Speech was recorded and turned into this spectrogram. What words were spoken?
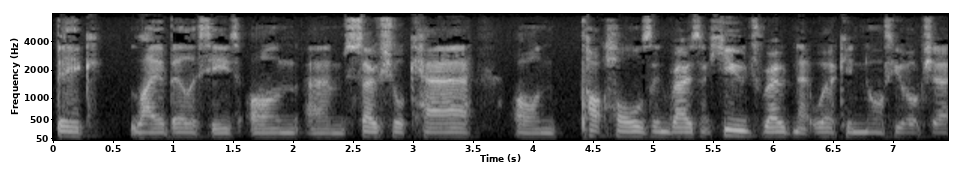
big liabilities on um, social care, on potholes in roads, a huge road network in North Yorkshire,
